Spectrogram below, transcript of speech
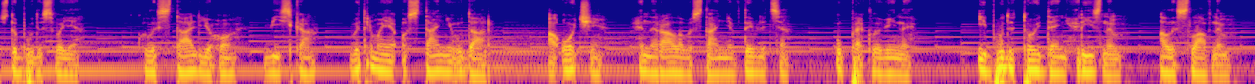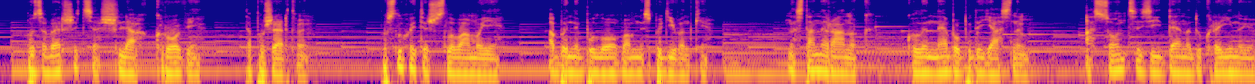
здобуде своє, коли сталь його війська витримає останній удар, а очі генерала востаннє вдивляться у пекло війни. І буде той день грізним, але славним, бо завершиться шлях крові та пожертви. Послухайте ж слова мої, аби не було вам несподіванки. Настане ранок, коли небо буде ясним, а сонце зійде над Україною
